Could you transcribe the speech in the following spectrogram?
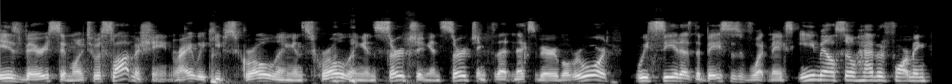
is very similar to a slot machine, right? We keep scrolling and scrolling and searching and searching for that next variable reward. We see it as the basis of what makes email so habit forming.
